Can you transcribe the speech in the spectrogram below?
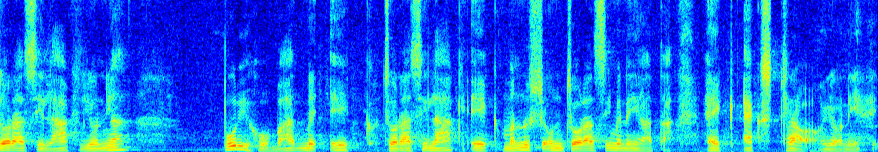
चौरासी लाख योनिया, पूरी हो बाद में एक चौरासी लाख, एक मनुष्य उन चौरासी में नहीं आता, एक एक्स्ट्रा योनि है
